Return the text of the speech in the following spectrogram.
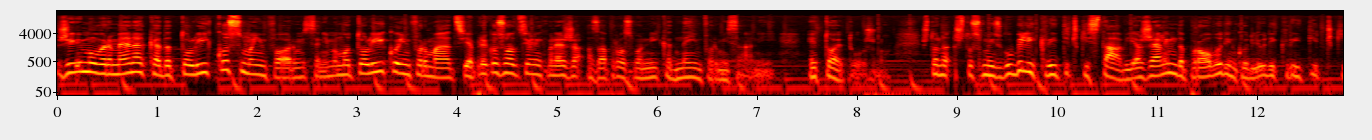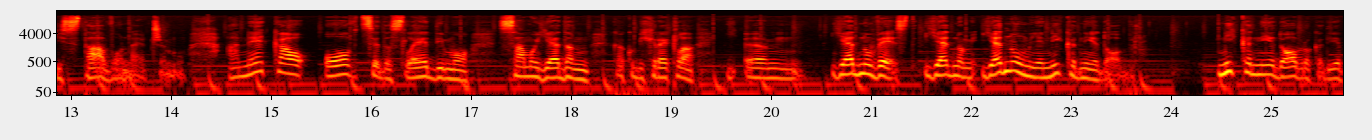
živimo u vremena kada toliko smo informisani, imamo toliko informacija preko socijalnih mreža, a zapravo smo nikad neinformisaniji. E to je tužno. Što, na, što smo izgubili kritički stav. Ja želim da provodim kod ljudi kritički stav o nečemu, a ne kao ovce da sledimo samo jedan, kako bih rekla, um, jednu vest. Jedno, jedno umlje nikad nije dobro nikad nije dobro kad, je,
